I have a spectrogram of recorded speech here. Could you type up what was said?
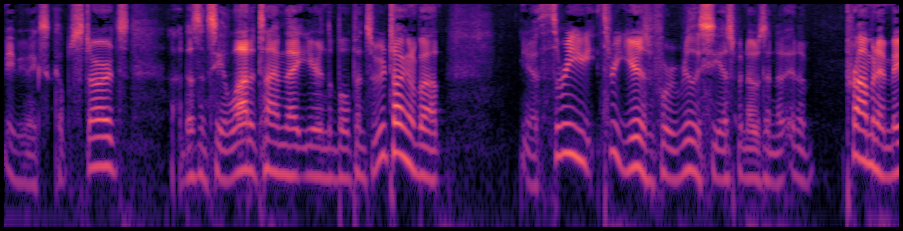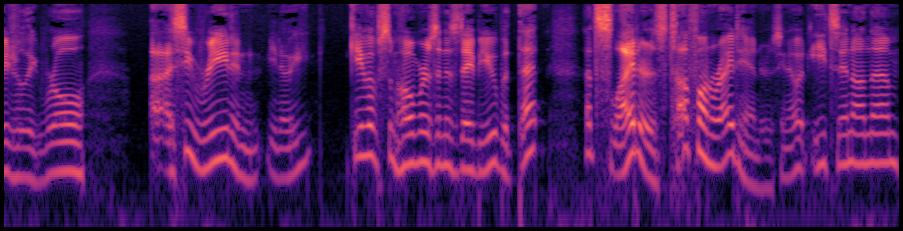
maybe makes a couple starts, uh, doesn't see a lot of time that year in the bullpen. So we were talking about you know three three years before we really see Espinoza in a, in a prominent major league role. I I see Reed, and you know he gave up some homers in his debut, but that that slider is tough on right-handers. You know it eats in on them,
